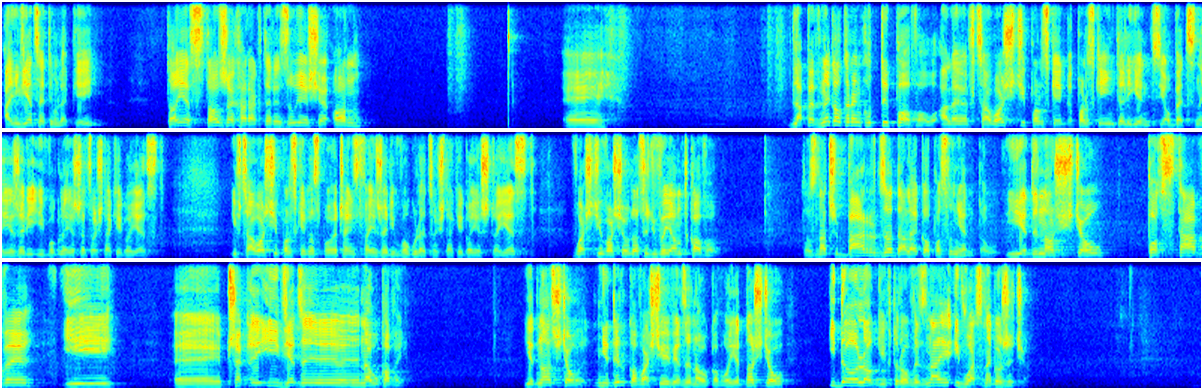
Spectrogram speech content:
a im więcej, tym lepiej, to jest to, że charakteryzuje się on dla pewnego kręgu typową, ale w całości polskiej inteligencji obecnej, jeżeli i w ogóle jeszcze coś takiego jest, i w całości polskiego społeczeństwa, jeżeli w ogóle coś takiego jeszcze jest, właściwością dosyć wyjątkową. To znaczy bardzo daleko posuniętą jednością postawy i, e, i wiedzy naukowej. Jednością nie tylko właściwie wiedzy naukową, jednością ideologii, którą wyznaje i własnego życia.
